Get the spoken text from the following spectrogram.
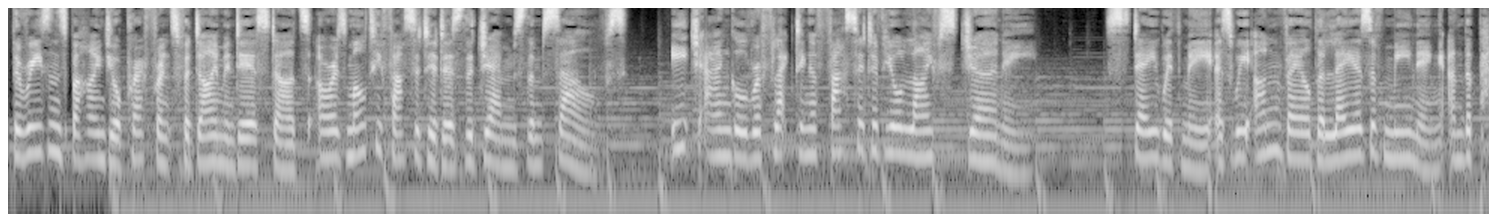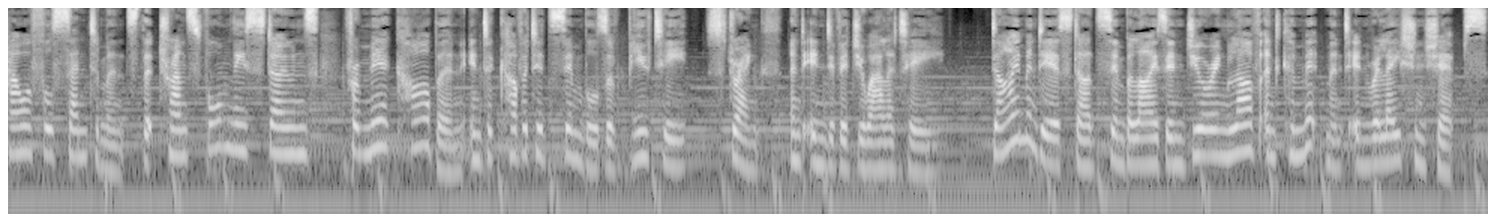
The reasons behind your preference for diamond ear studs are as multifaceted as the gems themselves, each angle reflecting a facet of your life's journey. Stay with me as we unveil the layers of meaning and the powerful sentiments that transform these stones from mere carbon into coveted symbols of beauty, strength, and individuality. Diamond ear studs symbolize enduring love and commitment in relationships.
